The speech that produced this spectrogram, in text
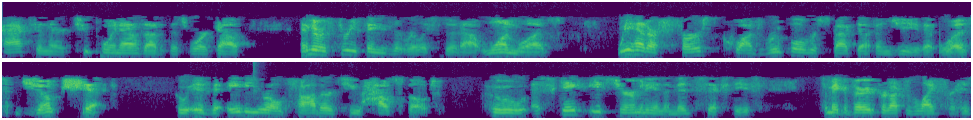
packs in there, 2.0s out of this workout. And there were three things that really stood out. One was we had our first quadruple respect FNG that was Jump Ship, who is the 80 year old father to Houseboat, who escaped East Germany in the mid 60s to make a very productive life for his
